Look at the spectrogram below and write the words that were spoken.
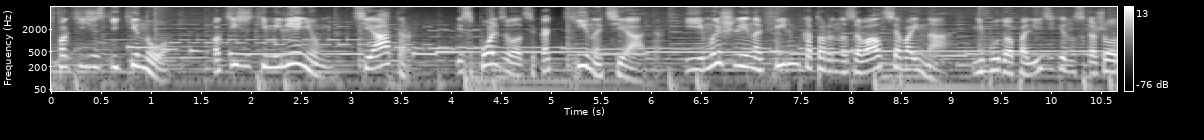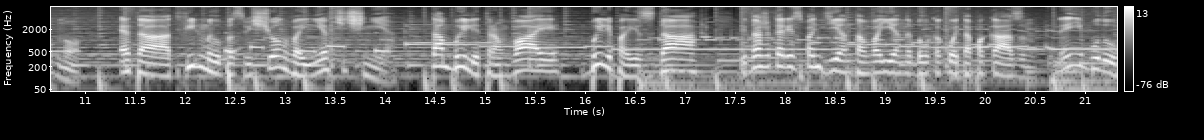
фактически кино. Фактически Миллениум, театр, использовался как кинотеатр. И мы шли на фильм, который назывался «Война». Не буду о политике, но скажу одно. Этот фильм был посвящен войне в Чечне. Там были трамваи, были поезда, и даже корреспондентом военный был какой-то показан. Но я не буду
